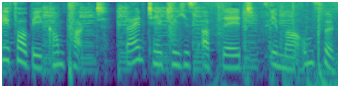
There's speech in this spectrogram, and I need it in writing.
BVB Kompakt. Dein tägliches Update immer um 5.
